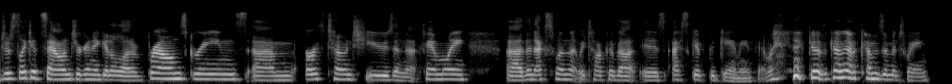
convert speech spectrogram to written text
just like it sounds, you're going to get a lot of browns, greens, um, earth toned hues in that family. Uh, the next one that we talk about is I skipped the gamine family because it kind of comes in between.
